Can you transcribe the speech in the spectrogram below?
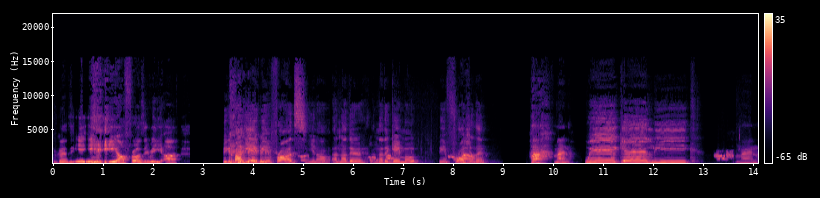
because EA, EA, EA are frauds. They really are. Speaking about EA being frauds, you know, another another game mode being fraudulent. Ah, man, Weekend League. man.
